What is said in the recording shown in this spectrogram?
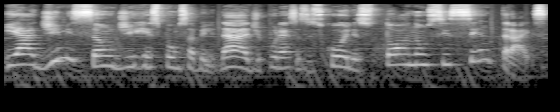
e a admissão de responsabilidade por essas escolhas tornam-se centrais.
